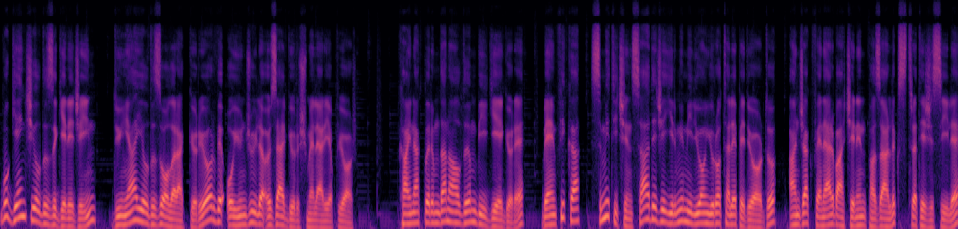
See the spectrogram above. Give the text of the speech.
bu genç yıldızı geleceğin, dünya yıldızı olarak görüyor ve oyuncuyla özel görüşmeler yapıyor. Kaynaklarımdan aldığım bilgiye göre, Benfica, Smith için sadece 20 milyon euro talep ediyordu, ancak Fenerbahçe'nin pazarlık stratejisiyle,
